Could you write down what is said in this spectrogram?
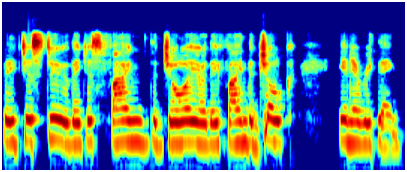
they just do. They just find the joy or they find the joke in everything.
